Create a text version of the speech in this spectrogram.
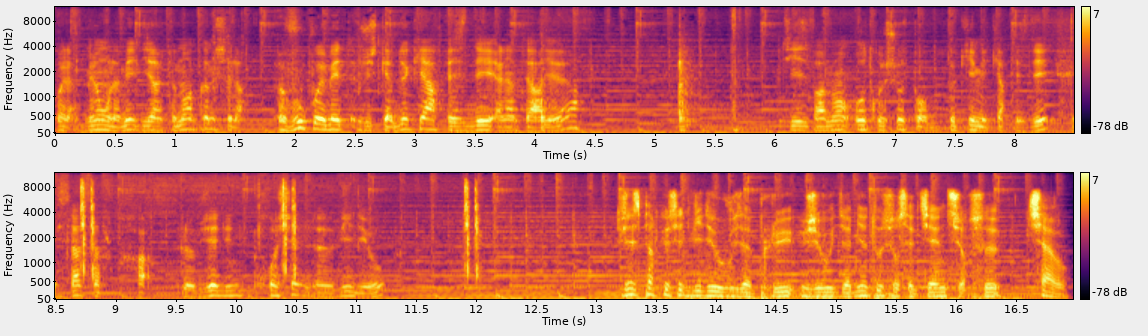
Voilà, mais on la met directement comme cela. Vous pouvez mettre jusqu'à deux cartes SD à l'intérieur. J'utilise vraiment autre chose pour bloquer mes cartes SD. Et ça, ça fera l'objet d'une prochaine euh, vidéo. J'espère que cette vidéo vous a plu. Je vous dis à bientôt sur cette chaîne. Sur ce, ciao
